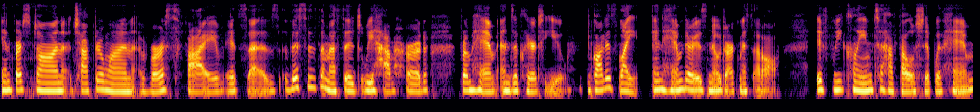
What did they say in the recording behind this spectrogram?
In First John chapter 1 verse 5 it says, "This is the message we have heard from him and declare to you. God is light, in him there is no darkness at all. If we claim to have fellowship with him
